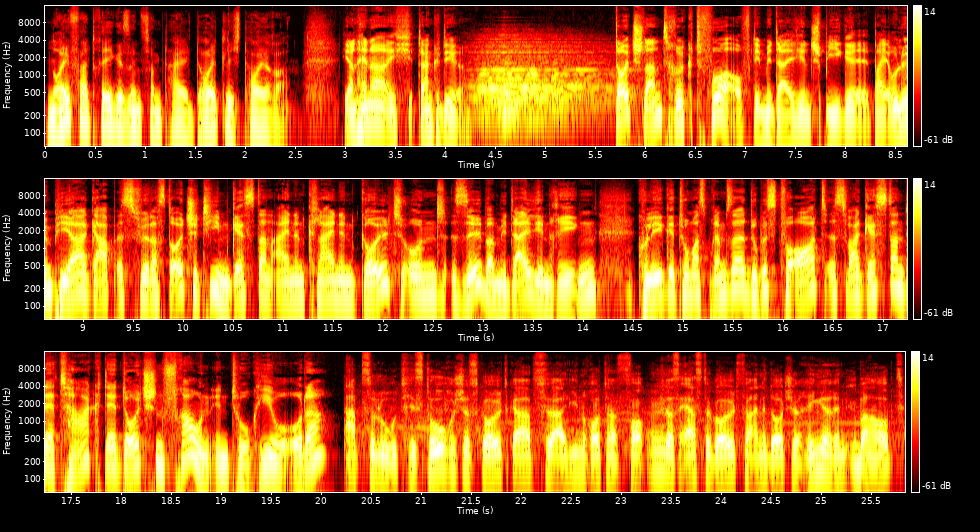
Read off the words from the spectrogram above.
Neuverträge sind zum Teil deutlich teurer. Jan Henner, ich danke dir. Deutschland rückt vor auf dem Medaillenspiegel. Bei Olympia gab es für das deutsche Team gestern einen kleinen Gold- und Silbermedaillenregen. Kollege Thomas Bremser, du bist vor Ort. Es war gestern der Tag der deutschen Frauen in Tokio, oder? Absolut. Historisches Gold gab es für Aline Rotter-Focken, das erste Gold für eine deutsche Ringerin überhaupt.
